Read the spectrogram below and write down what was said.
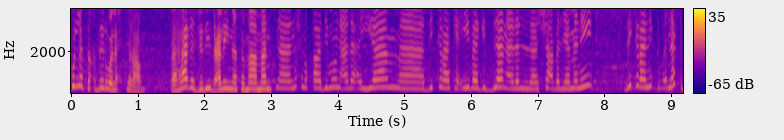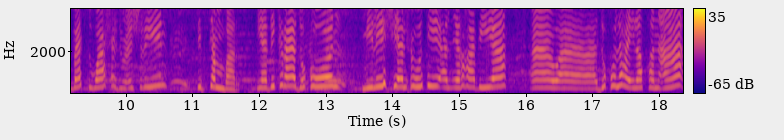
كل التقدير والاحترام. فهذا جديد علينا تماما. نحن قادمون على أيام آه، ذكرى كئيبة جدا على الشعب اليمني. ذكرى نكبة 21 سبتمبر. هي ذكرى دخول ميليشيا الحوثي الإرهابية آه، ودخولها إلى صنعاء.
